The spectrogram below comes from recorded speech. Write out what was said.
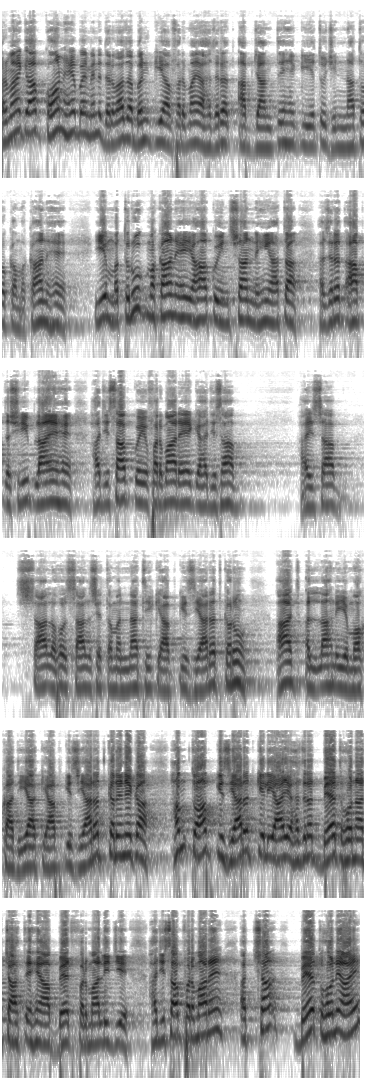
فرمایا کہ آپ کون ہیں؟ بھائی، میں نے دروازہ بند کیا۔ فرمایا، حضرت، آپ جانتے ہیں کہ یہ تو جناتوں کا مکان ہے۔ یہ متروک مکان ہے، یہاں کوئی انسان نہیں آتا۔ حضرت، آپ تشریف لائے ہیں۔ حاجی صاحب کو یہ فرما رہے ہیں کہ، حاجی صاحب حاجی صاحب، سال ہو سال سے تمنا تھی کہ آپ کی زیارت کروں۔ آج اللہ نے یہ موقع دیا کہ آپ کی زیارت کرنے کا ہم تو آپ کی زیارت کے لیے آئے حضرت بیت ہونا چاہتے ہیں، آپ بیت فرما لیجیے۔ حجی صاحب فرما رہے ہیں اچھا بیت ہونے آئے،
